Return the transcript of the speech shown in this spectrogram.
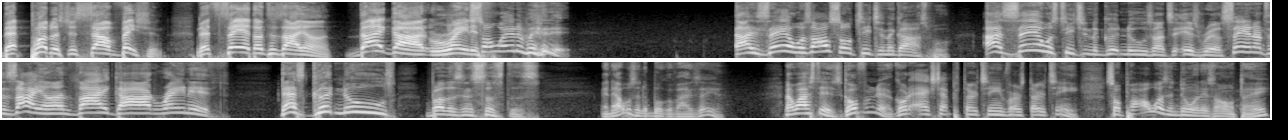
that publisheth salvation, that saith unto Zion, Thy God reigneth. So wait a minute. Isaiah was also teaching the gospel. Isaiah was teaching the good news unto Israel, saying unto Zion, Thy God reigneth. That's good news, brothers and sisters. And that was in the book of Isaiah. Now watch this. Go from there. Go to Acts chapter 13, verse 13. So Paul wasn't doing his own thing.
